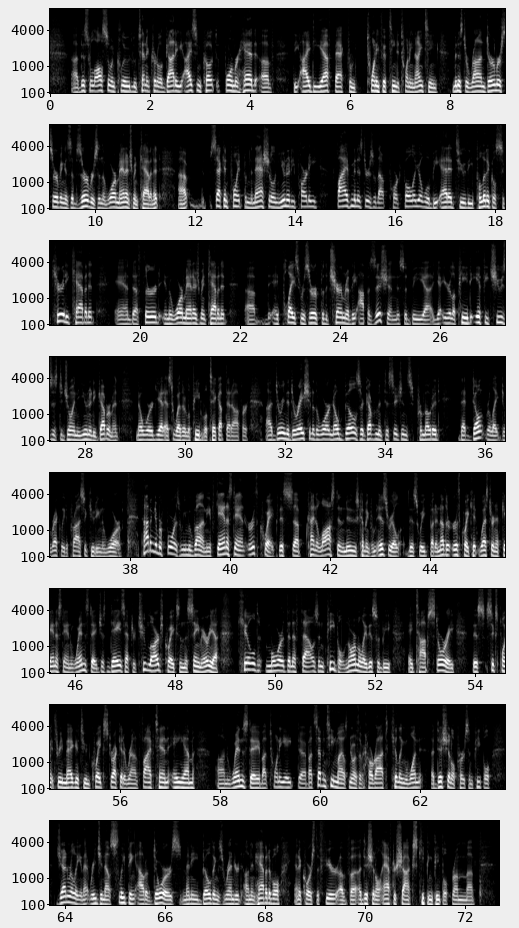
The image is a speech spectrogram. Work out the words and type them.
Uh, this will also include Lieutenant Colonel Gadi Eisenkot, former head of the IDF back from 2015 to 2019. Minister Ron Dermer serving as observers in the War Management Cabinet. Uh, second point from the National Unity Party five ministers without portfolio will be added to the Political Security Cabinet. And uh, third, in the War Management Cabinet, uh, a place reserved for the chairman of the opposition. This would be uh, Yair Lapid if he chooses to join the unity government. No word yet as to whether Lapid will take up that offer. Uh, during the duration of the war, no bills or government decisions promoted that don't relate directly to prosecuting the war. Topic number four as we move on the Afghanistan earthquake. This uh, kind of lost in the news coming from Israel this week, but another earthquake hit western Afghanistan Wednesday, just days after two large quakes in the same area killed more than a thousand people. Normally, this would be a top story. This 6.3 magnitude quake struck at around 5:10 a.m on Wednesday, about 28, uh, about 17 miles north of Herat, killing one additional person. People generally in that region now sleeping out of doors, many buildings rendered uninhabitable, and of course the fear of uh, additional aftershocks keeping people from uh,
